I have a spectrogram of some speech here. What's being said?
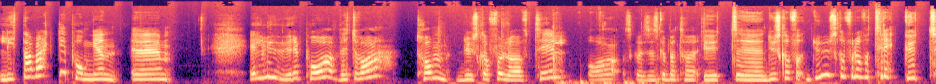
litt av hvert i pungen. Eh, Jeg lurer på, vet du hva? Tom, du skal få lov til å Skal vi se, skal bare ta ut eh, Du skal få, du skal få lov å trekke ut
